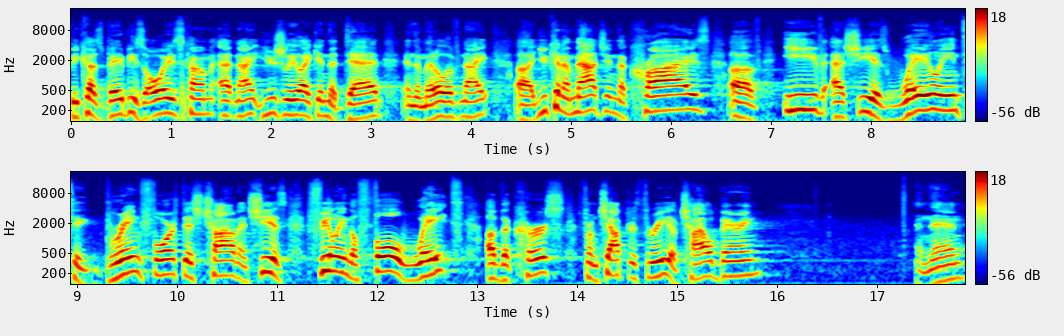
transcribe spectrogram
because babies always come at night, usually like in the dead, in the middle of night. Uh, you can imagine the cries of Eve as she is wailing to bring forth this child, and she is feeling the full weight of the curse from chapter 3 of childbearing. And then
